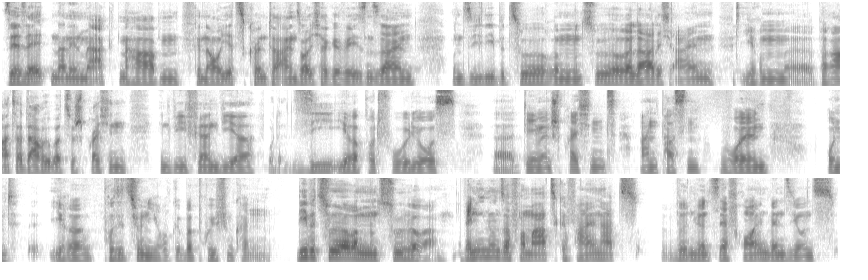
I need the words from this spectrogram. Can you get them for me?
sehr selten an den Märkten haben. Genau jetzt könnte ein solcher gewesen sein. Und Sie, liebe Zuhörerinnen und Zuhörer, lade ich ein, mit Ihrem äh, Berater darüber zu sprechen, inwiefern wir oder Sie Ihre Portfolios äh, dementsprechend anpassen wollen und Ihre Positionierung überprüfen können. Liebe Zuhörerinnen und Zuhörer, wenn Ihnen unser Format gefallen hat, würden wir uns sehr freuen, wenn Sie uns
